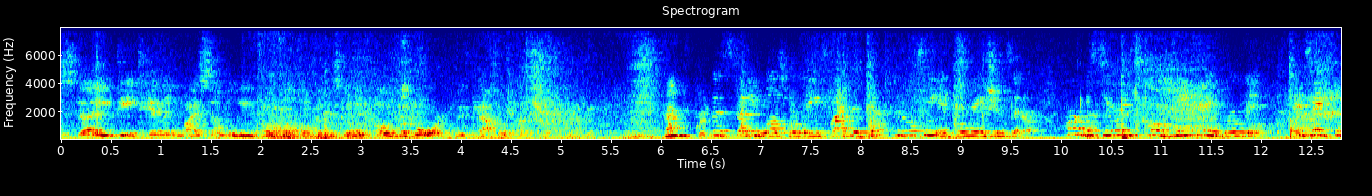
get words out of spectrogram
study detailing why some believe Oklahoma is going overboard with capital punishment. This study was released by the Death Penalty Information Center, part of a series called Deeply Rooted. It takes a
